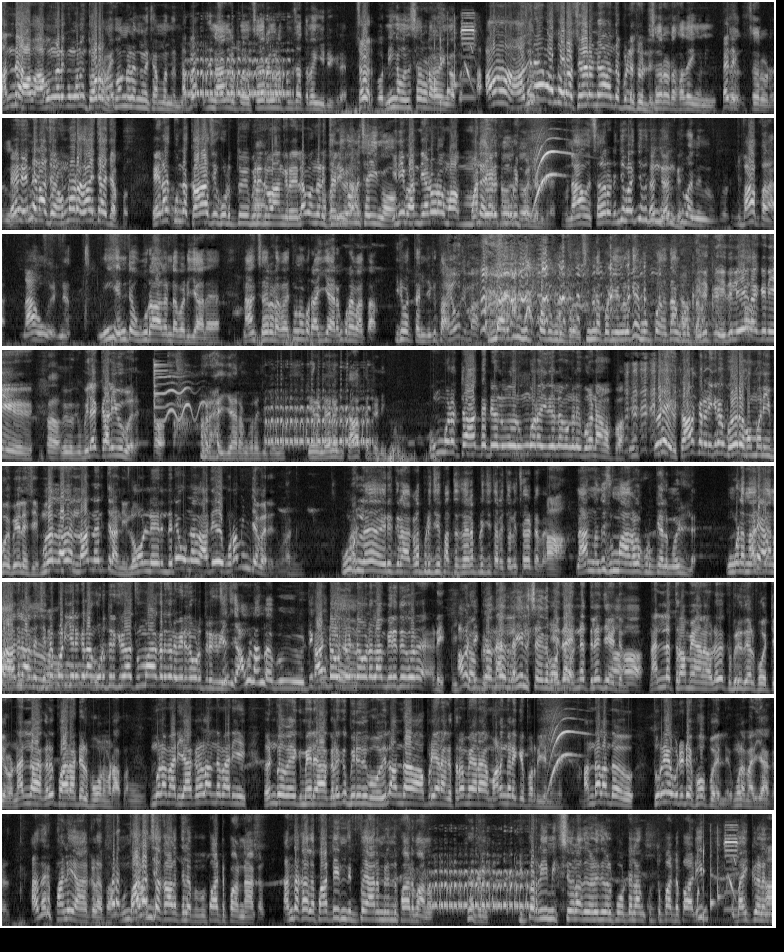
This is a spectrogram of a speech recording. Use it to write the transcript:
அந்த அவ- அவங்களுக்கு உங்களுக்கு தொடர்பு. அவங்களுக்கு சம்பந்தம். இது நாங்க இப்போ சேரங்கட புதுசா தொடங்கி இருக்கிறேன் சார் நீங்க வந்து சேரோட கதைங்க அப்ப. ஆ அதுல வந்து ஒரு சேரன்னு அந்த பிள்ளை சொல்லு. சேரோட கதைங்க நீங்க? சேரோட என்னடா சார் உன்னோட காய்ச்சாச்சு அப்ப. எனக்கு இந்த காசு கொடுத்து விருது வாங்குறது எல்லாம் உங்களுக்கு அப்ப சரி. ஒண்ணு செய்யுங்க. இனி வந்தியானோட மற்ற இல்ல, பண்ணிருக்கேன் நான் சேரோட இங்க வச்சு பாப்பேன் நான் நீ எந்த ஊராளண்டபடியால நான் சேரோட காய்ச்சி உனக்கு ஒரு ஐயாயிரம் குறைவா தார் இருபத்தஞ்சுக்கு தான். எல்லாருக்கும் முப்பது கொடுக்குறோம். சின்ன படியங்களுக்கே முப்பது தான் கொடுக்குறேன் இதுக்கு இதுலயே எனக்கு நீ. விலை கழிவு வர ஒரு ஐயாயிரம் குறைச்சிட்டு இரண்டு எனக்கு தாக்கட் அடிக்கும். உங்களோட டாக்கெட் எழுதுவது உங்களோட இதெல்லாம் உங்களுக்கு வேணாமப்பா. ஏய் டாக்கெட் அடிக்கிற வேற கம்பெனி போய் வேலை செய்யும். முதல்ல நான் நினைச்சேன் நீ லோன்ல இருந்துட்டே உனக்கு அதே குணம் இங்க வருது உனக்கு. ஊர்ல இருக்கிற ஆக்களை பிடிச்சி பத்து தர பிடிச்சி தர சொல்லி சேட்டவன். நான் வந்து சும்மா ஆக்களை கொடுக்கலுமோ இல்ல உங்களை அதுல அந்த சின்ன மாதிரி படிக்கிறதுக்கெல்லாம் கொடுத்திருக்கிறா? சும்மா ஆக்களுக்கு விருது கொடுத்திருக்கிறீங்க? அவன் நாங்க எல்லாம் விருது அவன் டிக்டாக்ல நல்ல- செய்து என்னத்திலும் செய்யட்டும். திறமையானவர்களுக்கு விருதுகள் போச்சிடும் நல்ல ஆக்களுக்கு பாராட்டுகள் போகணும்டாப்பா. உங்களை மாதிரி ஆக்கள் அந்த மாதிரி எண்பது வயதுக்கு மேலே ஆக்களுக்கு விருது போகுதில்ல அந்த அப்படியே எனக்கு திறமையான மனம் கிடைக்கப்படுறீங்க நீங்க அந்த அந்த துறையை விட்டுட்டே போப்போ இல்லை உங்களை மாதிரி ஆக்கள். அவர் பழைய முன்ன அந்த காலத்துல பாட்டு பாடின ஆக்கள். அந்த கால பாட்டு இப்ப யாரும் இருந்து பாடுவானோ. இப்ப ரீமிக்ஸ்கள் அது எழுதுகள் போட்டு எல்லாம் குத்து பாட்டு பாடி பைக்குகள்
